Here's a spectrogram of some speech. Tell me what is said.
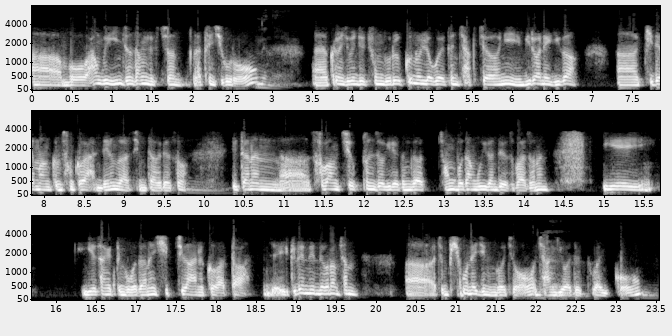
아 뭐 한국의 인천 상륙전 같은 식으로. 아, 그런 식으로 이제 중도를 끊으려고 했던 작전이 밀어내기가 아, 기대만큼 성과가 안 되는 것 같습니다. 그래서 음. 일단은 아, 서방 측 분석이라든가 정보 당국 이런 데서 봐서는 이게 예상했던 것보다는 쉽지가 않을 것 같다. 이제 이렇게 된데 그럼 참, 아, 좀 피곤해지는 거죠. 장기화될 수가 있고. 음.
